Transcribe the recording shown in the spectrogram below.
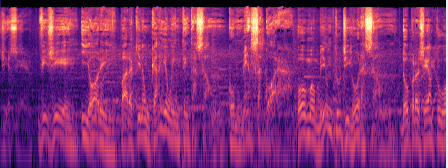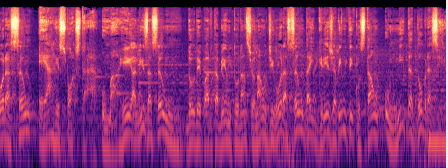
disse: Vigiem e orem para que não caiam em tentação. Começa agora o momento de oração do projeto Oração é a Resposta, uma realização do Departamento Nacional de Oração da Igreja Pentecostal Unida do Brasil.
